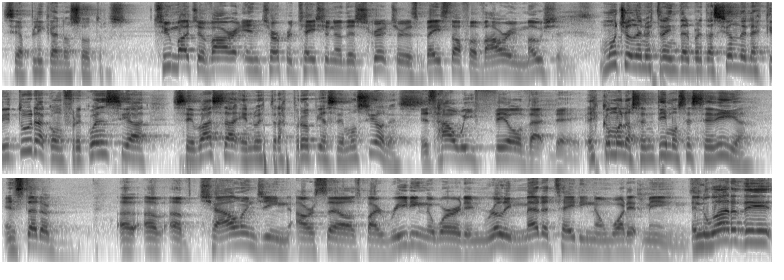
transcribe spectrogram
se aplica a nosotros. Too much of our interpretation of this scripture is based off of our emotions. Mucho de nuestra interpretación de la escritura con frecuencia se basa en nuestras propias emociones. It's how we feel that day. Es como nos sentimos ese día. Instead of, of, of challenging ourselves by reading the word and really meditating on what it means. En lugar de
